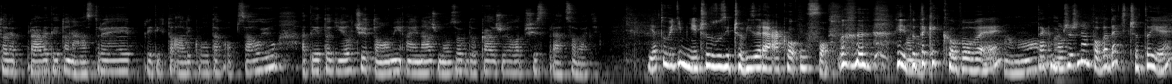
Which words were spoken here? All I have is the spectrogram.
ktoré práve tieto nástroje pri týchto alikvótach obsahujú a tieto dielčie tóny aj náš mozog dokáže lepšie spracovať. Ja tu vidím niečo, Zuzi, čo vyzerá ako UFO. je to ano. také kovové. Ano, tak, tak môžeš nám povedať, čo to je?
